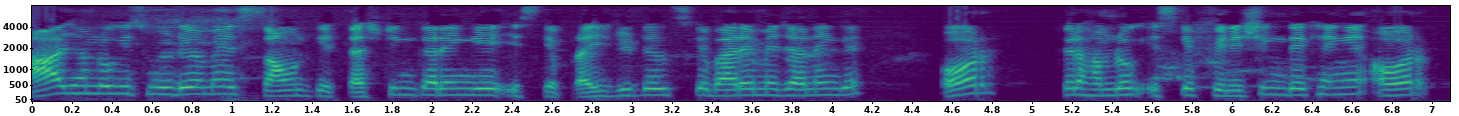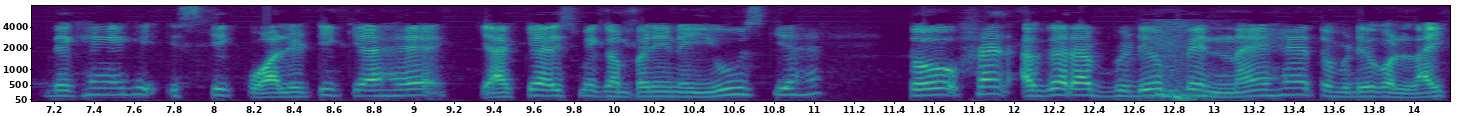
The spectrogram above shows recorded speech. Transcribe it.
आज हम लोग इस वीडियो में साउंड की टेस्टिंग करेंगे, इसके प्राइस डिटेल्स के बारे में जानेंगे, और फिर हम लोग इसके फिनिशिंग देखेंगे और देखेंगे कि इसकी क्वालिटी क्या है क्या क्या इसमें कंपनी ने यूज़ किया है। तो फ्रेंड, अगर आप वीडियो पे नए हैं तो वीडियो को लाइक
